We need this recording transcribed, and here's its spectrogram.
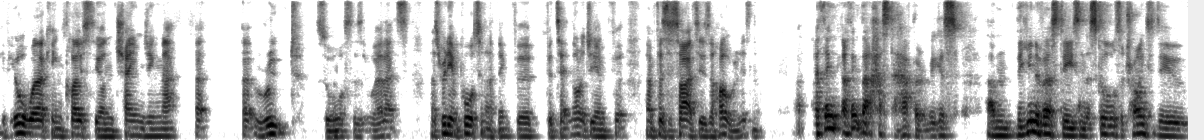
if you're working closely on changing that at, at root source, as it were, that's that's really important, I think, for for technology and for and for society as a whole, isn't it? I think I think that has to happen because um, the universities and the schools are trying to do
